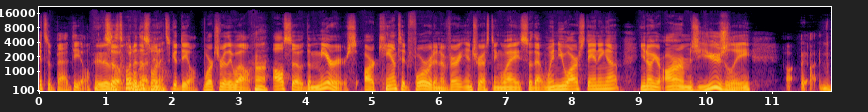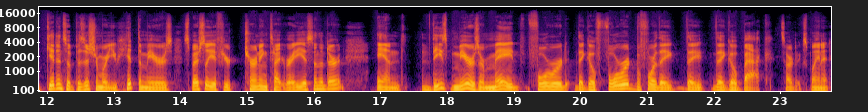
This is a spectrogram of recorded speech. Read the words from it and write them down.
It's a bad deal. It is a So, but in this one, deal. it's a good deal. Works really well. Also, the mirrors are canted forward in a very interesting way, so that when you are standing up, you know your arms usually uh, uh, get into a position where you hit the mirrors, especially if you're turning tight radius in the dirt. And these mirrors are made forward. They go forward before they they they go back. It's hard to explain it,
